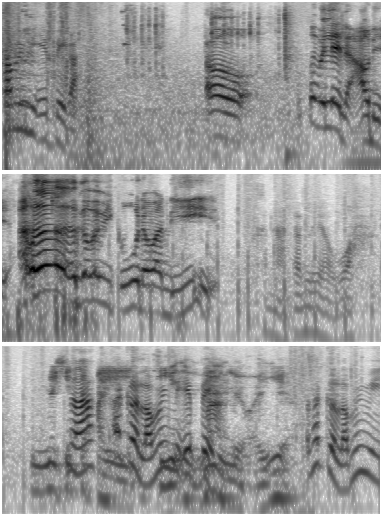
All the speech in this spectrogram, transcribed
ถ้าไม่มีเอฟเฟกต์อะเออก็ไม่เล่นอะเอาดิเออก็ไม่มีกูนะวันนี้ ขนาดนั้นเลยเหรอวะ ไม่คิดนะจะไปถ้าเกิดเราไม่มีที่เอฟเฟกต์บ้างเลยเหรอไอ้เหี้ยถ้าเกิดเราไม่มี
